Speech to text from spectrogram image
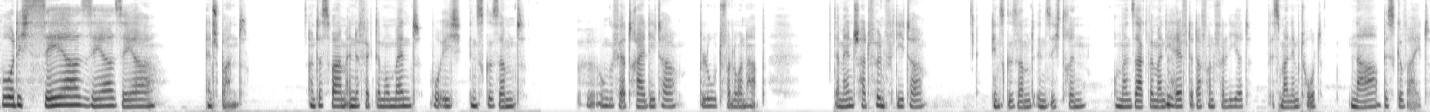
wurde ich sehr, sehr, sehr entspannt. Und das war im Endeffekt der Moment, wo ich insgesamt äh, ungefähr drei Liter Blut verloren habe. Der Mensch hat fünf Liter insgesamt in sich drin. Und man sagt, wenn man die hm. Hälfte davon verliert, ist man dem Tod nah bis geweiht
